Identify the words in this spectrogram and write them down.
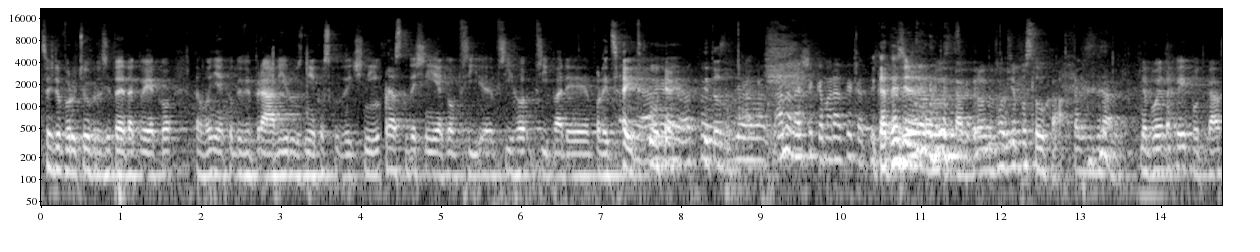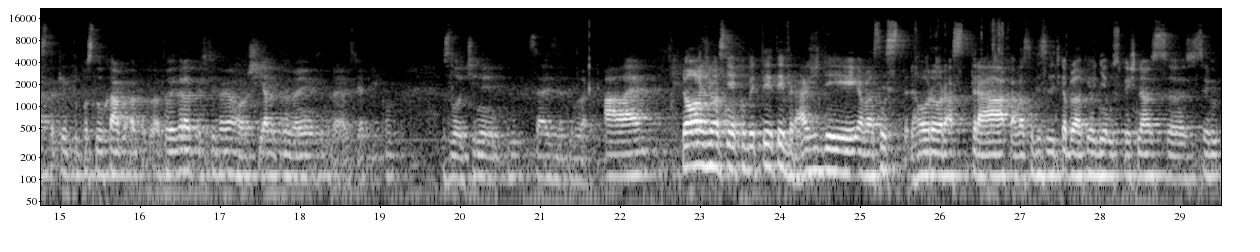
což doporučuji, protože to je takový jako, tam oni jako by vypráví různý jako skutečný, skutečný jako pří, přího, případy policajtů. Jo, jo, jo, to, to, jo, ano, naše kamarádka Kateřina. Kateřina, kterou doufám, že poslouchá, tak zdraví. Nebo je takový podcast, taky tu poslouchám a to, a to je teda ještě taková horší, ale to nevím, jestli to nevím, prostě jaký jako zločiny, CZ, tak. Ale, no ale že vlastně jakoby ty, ty vraždy a vlastně horor a strach a vlastně ty jsi teďka byla taky hodně úspěšná s, s svým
